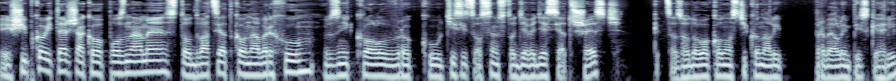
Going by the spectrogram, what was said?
Je Šípkový terč, ako ho poznáme, s tou 20 na vrchu, vznikol v roku 1896, keď sa z hodou okolností konali prvé olympijské hry.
